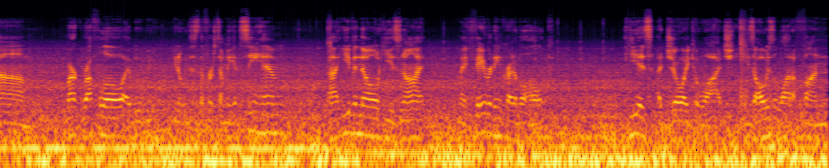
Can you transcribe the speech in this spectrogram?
Um, Mark Ruffalo, we- you know, this is the first time we get to see him. Uh, even though he's not my favorite Incredible Hulk, he is a joy to watch. He's always a lot of fun.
